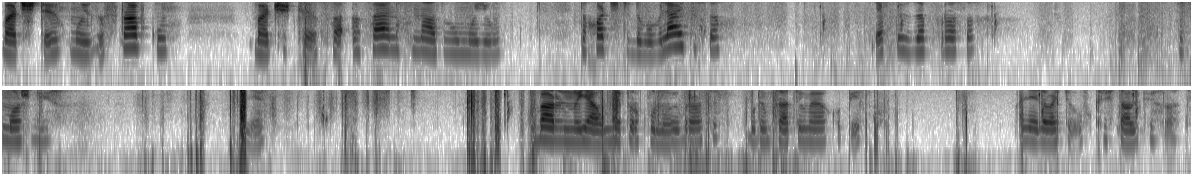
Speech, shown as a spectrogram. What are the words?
Бачите мою заставку. Бачите фе- фен, назву мою. Та хочете, додавайтеся. Як тут в запросах. Тут можна. Ні. Барно я вам не пропоную брати. Будемо грати в мегакопірку. А ні, давайте в кристалики грати.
